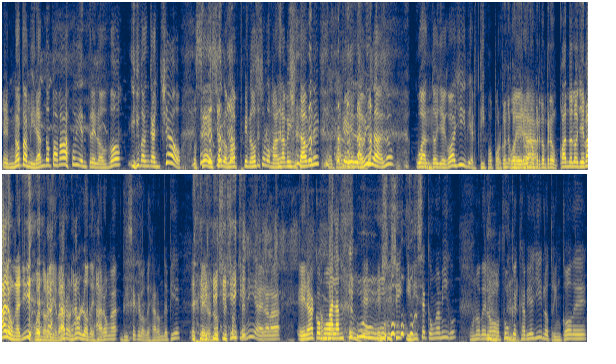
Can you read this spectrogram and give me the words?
en nota mirando para abajo y entre los dos iba enganchado. O sea, eso es lo más penoso, lo más lamentable que hay en la vida, ¿no? Cuando mm. llegó allí, el tipo por cuando, fuera... perdón, perdón. Cuando lo llevaron allí. Cuando lo llevaron, no, lo dejaron... dice que lo dejaron de pie, pero no se sostenía. Era la... Era como... Un balancín. Eh, eh, sí, sí. Y dice que un amigo, uno de los duques que había allí, lo trincó de,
